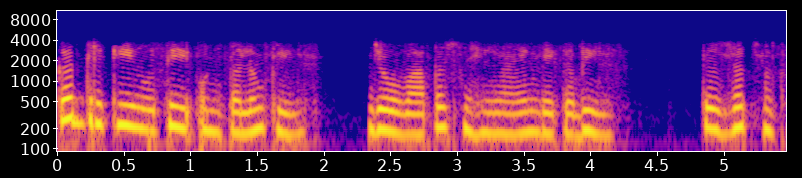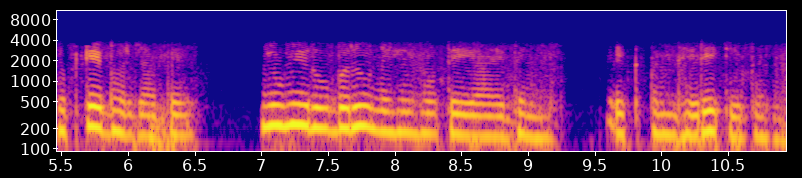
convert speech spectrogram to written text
कद्र की होती उन पलों की जो वापस नहीं आएँगे कभी तो जख्म खुद के भर जाते, यूँ ही रूबरू नहीं होते आए दिन एक अंधेरे की तरह।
